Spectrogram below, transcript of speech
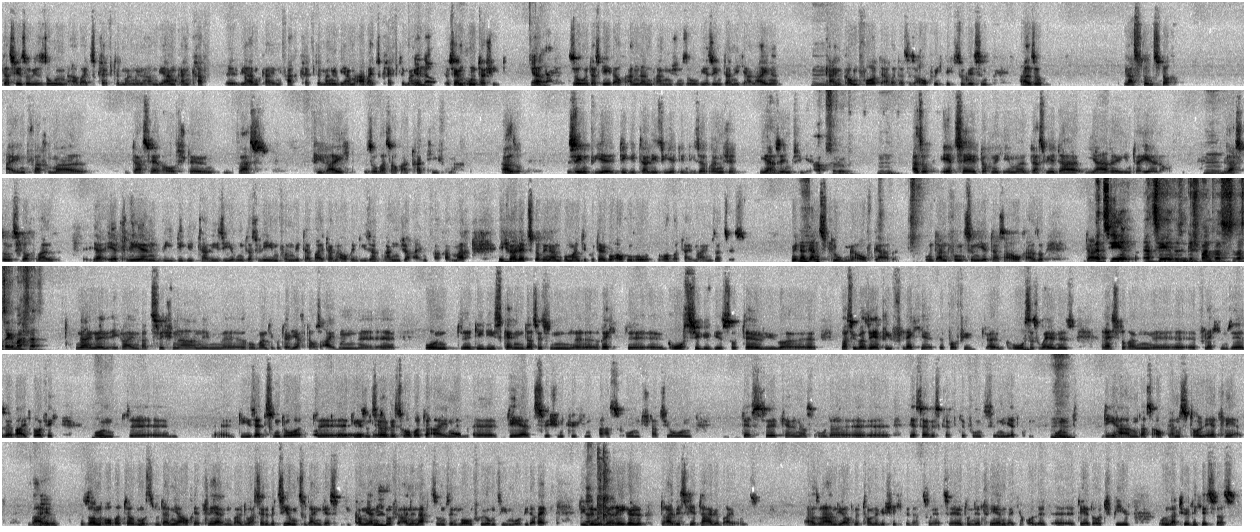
dass wir sowieso einen Arbeitskräftemangel haben. Wir haben keinen Kraft, äh, wir haben keinen Fachkräftemangel, wir haben Arbeitskräftemangel. Genau. Das ist ja ein Unterschied. Genau. Ja? So, und das geht auch anderen Branchen so. Wir sind da nicht alleine. Mhm. Kein Komfort, aber das ist auch wichtig zu wissen. Also lasst uns doch einfach mal das herausstellen, was vielleicht sowas auch attraktiv macht. Also, sind wir digitalisiert in dieser Branche? Ja, mhm. sind wir. Absolut. Mhm. Also erzählt doch nicht immer, dass wir da Jahre hinterherlaufen. Mhm. Lasst uns doch mal ja, erklären, wie Digitalisierung das Leben von Mitarbeitern auch in dieser Branche einfacher macht. Ich war letztens noch in einem Romantikhotel, wo auch ein Roboter im Einsatz ist mit einer ganz klugen Aufgabe. Und dann funktioniert das auch. Also da erzähl, erzähl, wir sind gespannt, was, was der gemacht hat. Nein, ich war in Bad Zwischenahn im äh, Romantikhotel Yachthaus Eiden. Äh, und äh, die, die es kennen, das ist ein äh, recht äh, großzügiges Hotel, über, äh, was über sehr viel Fläche verfügt. großes mhm. Wellness, Restaurantflächen, sehr, sehr weitläufig. Mhm. Und äh, die setzen dort äh, diesen Service-Roboter ein, äh, der zwischen Küchenpass und Station des äh, Kellners oder äh, der Servicekräfte funktioniert. Mhm. Und die haben das auch ganz toll erklärt, weil mhm. so ein Roboter musst du dann ja auch erklären, weil du hast ja eine Beziehung zu deinen Gästen. Die kommen ja nicht mhm. nur für eine Nacht und sind morgen früh um 7 Uhr wieder weg. Die ja. sind in der Regel drei bis vier Tage bei uns. Also haben die auch eine tolle Geschichte dazu erzählt und erklären, welche Rolle äh, der dort spielt. Und natürlich ist das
